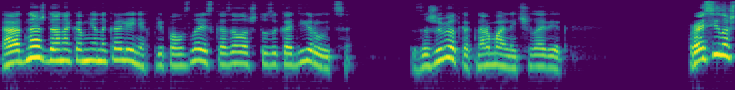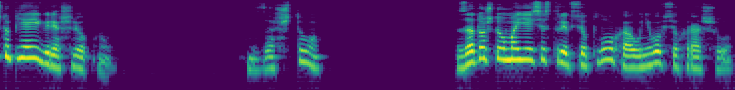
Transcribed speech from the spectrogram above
А однажды она ко мне на коленях приползла и сказала, что закодируется, заживет как нормальный человек — Просила, чтоб я Игоря шлепнул. За что? За то, что у моей сестры все плохо, а у него все хорошо.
